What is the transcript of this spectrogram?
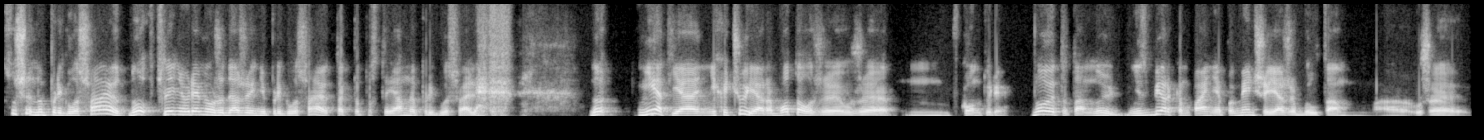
Слушай, ну приглашают. Ну, в последнее время уже даже и не приглашают, так-то постоянно приглашали. Ну, нет, я не хочу, я работал же уже в контуре. Ну, это там, ну, не Сбер, компания поменьше, я же был там а, уже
